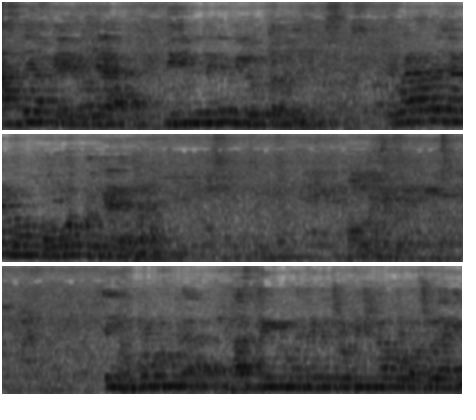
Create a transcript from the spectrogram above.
আস্তে আস্তে এরা পৃথিবী থেকে বিলুপ্ত হয়ে যায়। এবার আমরা জানব হোমো গ্রুপের ব্যাপারে এই হোমোগ্রুপটা আজ থেকে কুড়ি থেকে চব্বিশ লক্ষ বছর আগে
